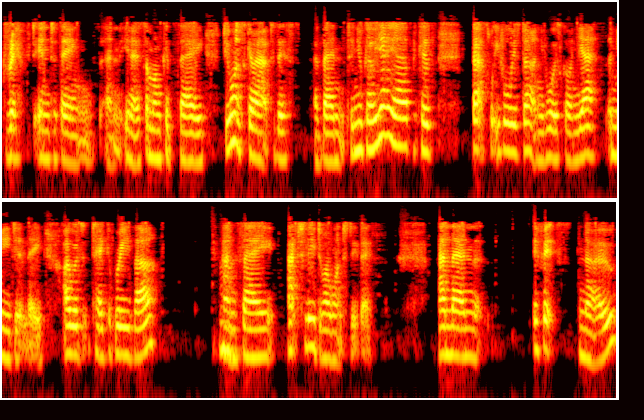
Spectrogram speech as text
drift into things. And, you know, someone could say, do you want to go out to this event? And you go, yeah, yeah, because that's what you've always done. You've always gone yes immediately. I would take a breather mm-hmm. and say, actually, do I want to do this? And then if it's no,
